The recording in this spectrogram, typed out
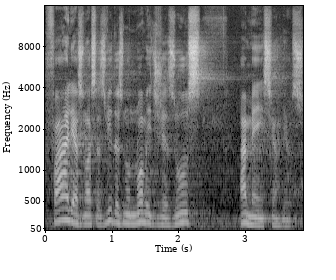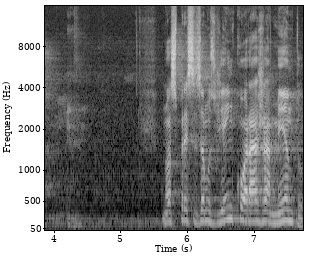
fale as nossas vidas no nome de Jesus. Amém, Senhor Deus. Nós precisamos de encorajamento,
